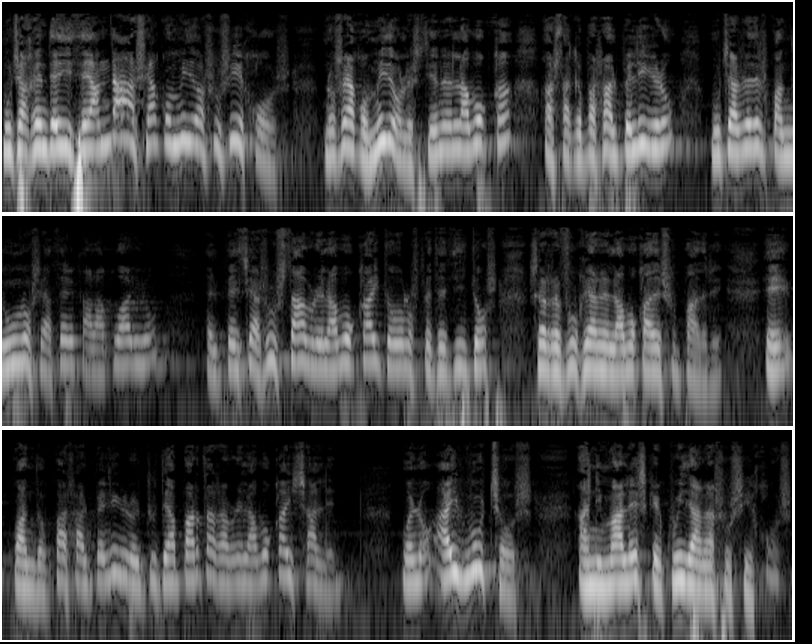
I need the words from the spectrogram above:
mucha gente dice, anda, se ha comido a sus hijos. No se ha comido, les tiene en la boca hasta que pasa el peligro. Muchas veces cuando uno se acerca al acuario, el pez se asusta, abre la boca y todos los pececitos se refugian en la boca de su padre. Eh, cuando pasa el peligro y tú te apartas, abre la boca y salen. Bueno, hay muchos animales que cuidan a sus hijos,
